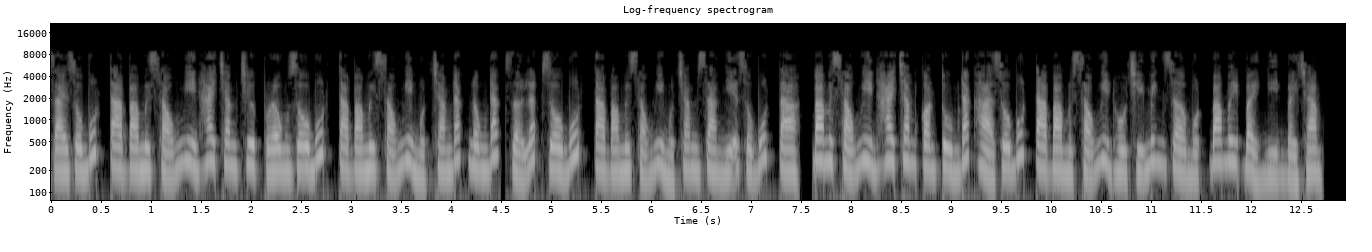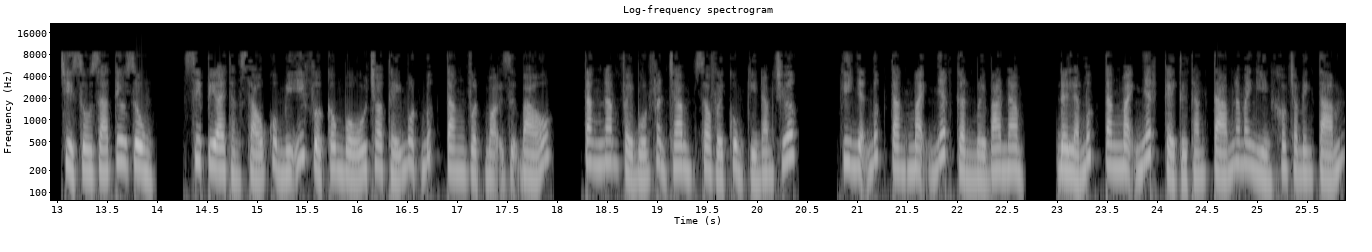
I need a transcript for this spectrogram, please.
Giai Robusta 36.200 Chư Prong Robusta 36.100 Đắk Nông Đắk Giờ Lấp Robusta 36.100 Gia Nghĩa Robusta 36.200 Con Tùm Đắk Hà Robusta 36.000 Hồ Chí Minh giờ 137.700. Chỉ số giá tiêu dùng, CPI tháng 6 của Mỹ vừa công bố cho thấy một mức tăng vượt mọi dự báo, tăng 5,4% so với cùng kỳ năm trước, ghi nhận mức tăng mạnh nhất gần 13 năm. Đây là mức tăng mạnh nhất kể từ tháng 8 năm 2008,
